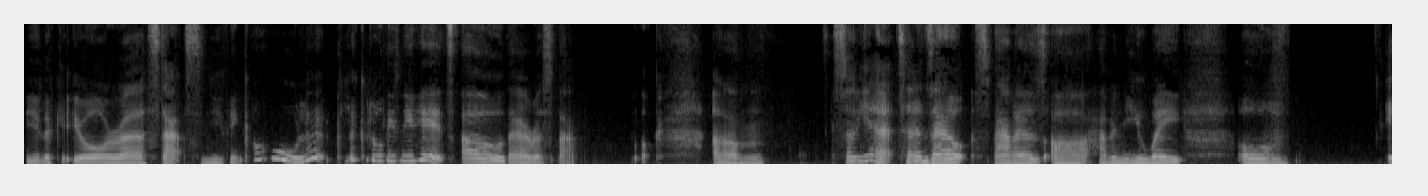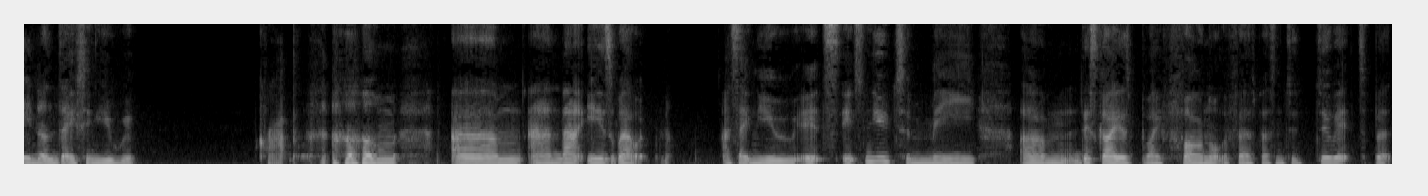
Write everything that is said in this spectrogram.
you look at your uh, stats and you think, oh, look, look at all these new hits. Oh, they're a spam block. Um, so yeah, turns out spammers are have a new way of inundating you with crap. Um, um, and that is well, I say new. It's it's new to me. Um, this guy is by far not the first person to do it, but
